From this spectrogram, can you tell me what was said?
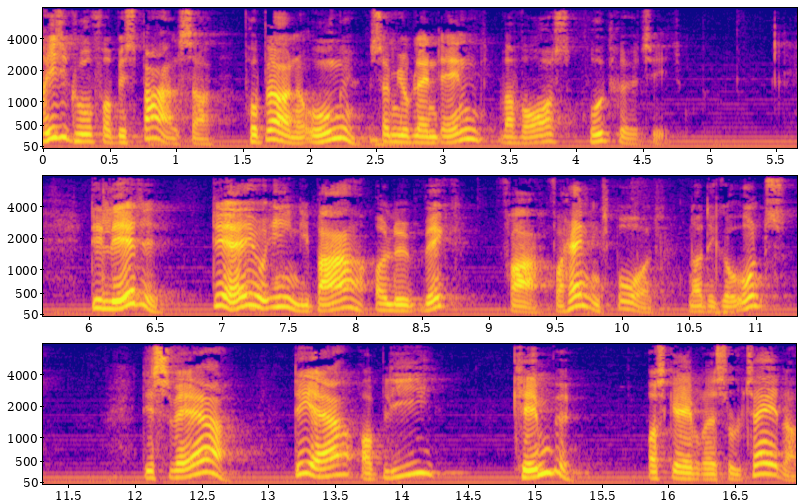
risiko for besparelser på børn og unge, som jo blandt andet var vores hovedprioritet. Det lette, det er jo egentlig bare at løbe væk fra forhandlingsbordet, når det går ondt. Det svære, det er at blive, kæmpe og skabe resultater,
